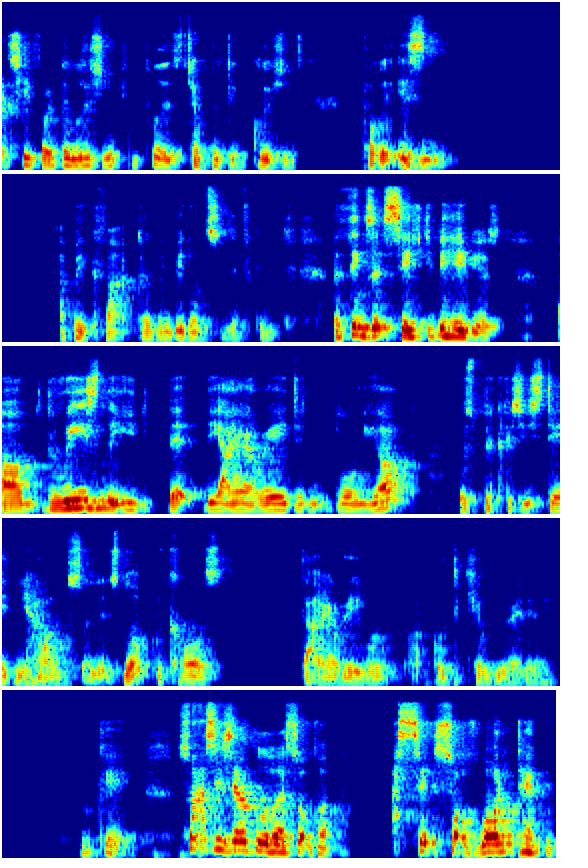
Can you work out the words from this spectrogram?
actually for delusional people is jumping to conclusions probably isn't a big factor, maybe not significant. The things that safety behaviors. Um, the reason that you that the IRA didn't blow you up was because you stayed in your house, and it's not because the IRA were going to kill you anyway. Okay, so that's an example of a sort of a, a sort of one type of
